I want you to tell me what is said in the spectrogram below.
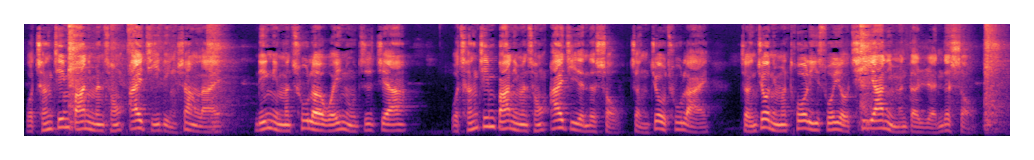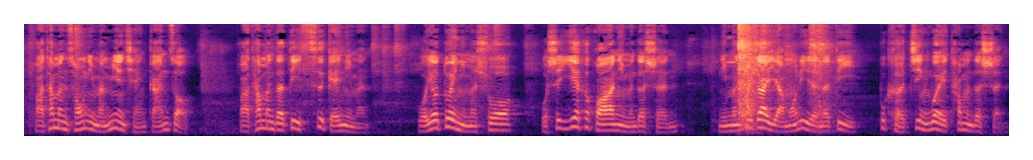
我曾经把你们从埃及领上来，领你们出了为奴之家。我曾经把你们从埃及人的手拯救出来，拯救你们脱离所有欺压你们的人的手，把他们从你们面前赶走，把他们的地赐给你们。我又对你们说：我是耶和华你们的神。你们住在亚摩利人的地，不可敬畏他们的神。”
